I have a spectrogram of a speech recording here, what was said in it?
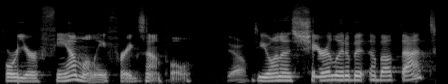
for your family, for example. Yeah. Do you want to share a little bit about that?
